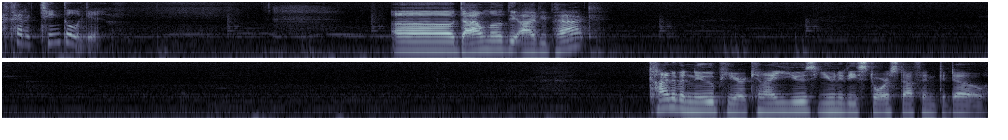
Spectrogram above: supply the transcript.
I got a tinkle again. Uh, download the Ivy pack. kind of a noob here. Can I use Unity store stuff in Godot?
